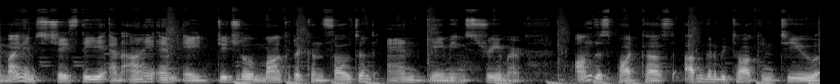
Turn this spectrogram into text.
my name is Chase D, and I am a digital marketer consultant and gaming streamer. On this podcast, I'm going to be talking to you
